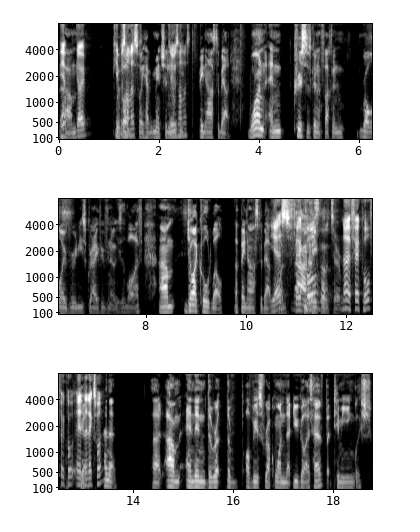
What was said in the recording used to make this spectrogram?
Yep, um, go. Keep us honest. obviously haven't mentioned. Keep us honest. Been asked about one, and Chris is going to fucking roll over in his grave even though he's alive. Um, Jye Caldwell. I've been asked about. Yes, quite a- fair no, call. he's not a terrible. No, fair call, fair call. And Yeah. the next one? and that. Uh, um, and then the the obvious ruck one that you guys have, but Timmy English.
